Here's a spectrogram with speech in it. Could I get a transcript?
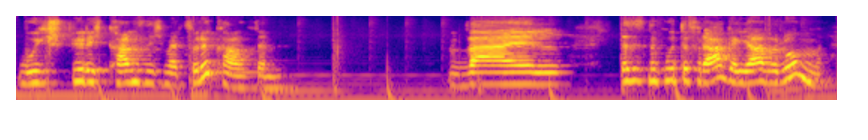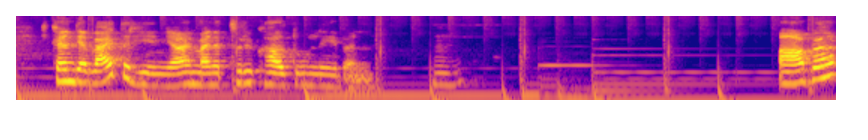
wo ich spüre, ich kann es nicht mehr zurückhalten. Weil das ist eine gute Frage. Ja, warum? Ich könnte ja weiterhin ja, in meiner Zurückhaltung leben. Mhm. Aber,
